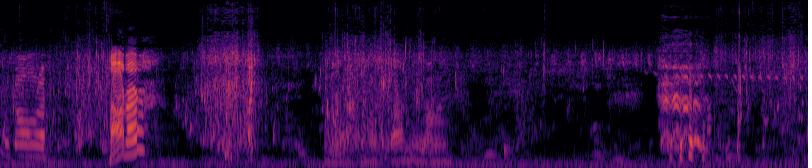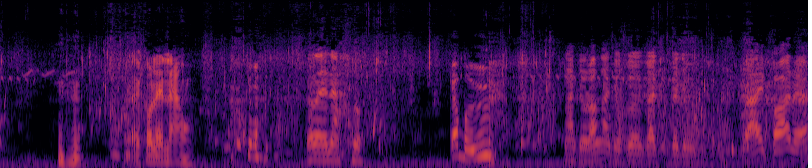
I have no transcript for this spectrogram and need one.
Một con rồi. Đó đó. Có lẽ nào cái này nào cá bự. Ngay chỗ đó ngay chỗ cái cái cái chỗ gái có nữa.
